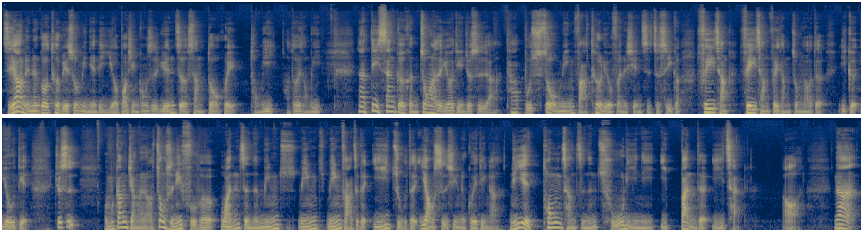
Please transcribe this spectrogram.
只要你能够特别说明你的理由，保险公司原则上都会同意啊，都会同意。那第三个很重要的优点就是啊，它不受民法特留份的限制，这是一个非常非常非常重要的一个优点，就是。我们刚讲了，纵使你符合完整的民民民法这个遗嘱的要式性的规定啊，你也通常只能处理你一半的遗产哦。那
